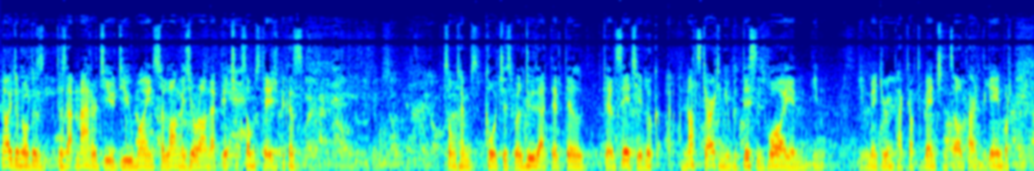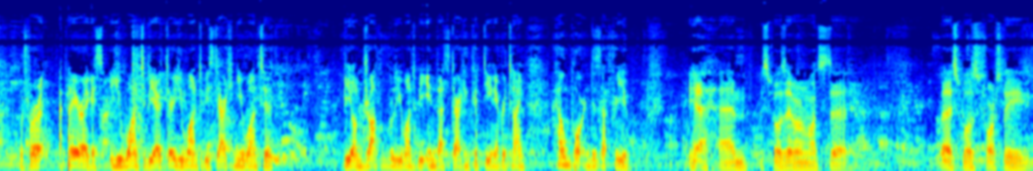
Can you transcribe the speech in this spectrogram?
Now I don't know, does does that matter to you? Do you mind so long as you're on that pitch at some stage? Because sometimes coaches will do that. They'll they'll, they'll say to you, "Look, I'm not starting you, but this is why," and you, you make your impact off the bench, and it's all part of the game. But but for a player, I guess you want to be out there, you want to be starting, you want to be undroppable. You want to be in that starting 15 every time. How important is that for you? Yeah, um, I suppose everyone wants to. Well, I suppose firstly,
